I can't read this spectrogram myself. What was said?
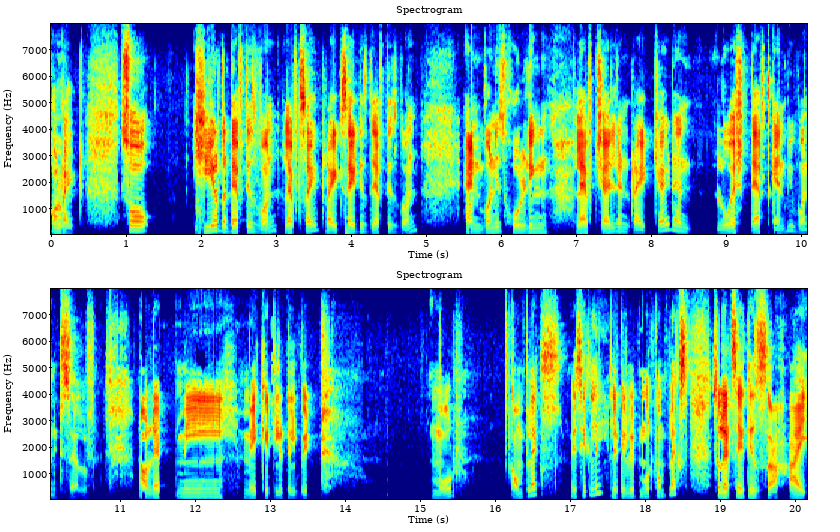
All right. So here the depth is one left side. Right side is depth is one. And one is holding left child and right child and lowest depth can be one itself. Now let me make it little bit more complex basically little bit more complex so let's say it is uh, i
